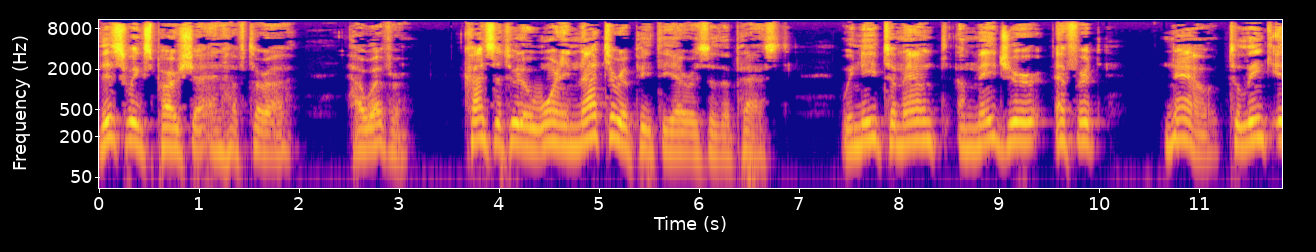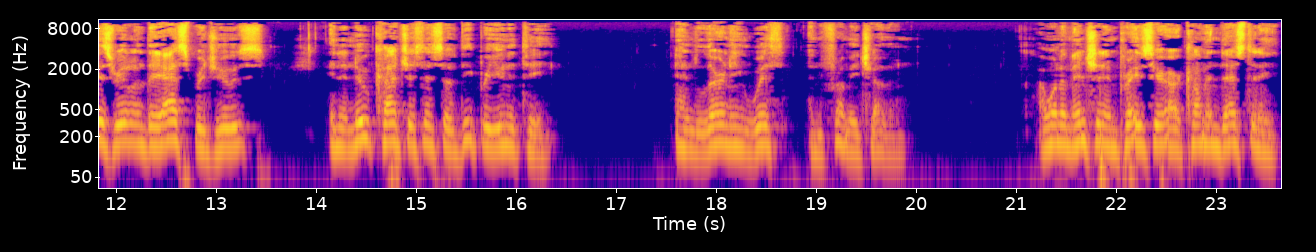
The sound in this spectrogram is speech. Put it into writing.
This week's Parsha and Haftarah, however, constitute a warning not to repeat the errors of the past. We need to mount a major effort now to link Israel and diaspora Jews in a new consciousness of deeper unity and learning with and from each other. I want to mention and praise here our common destiny.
